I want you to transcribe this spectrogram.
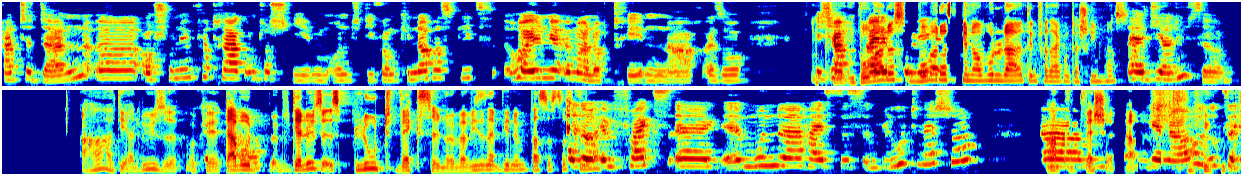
hatte dann äh, auch schon den Vertrag unterschrieben und die vom Kinderhospiz heulen mir immer noch Tränen nach. Also Ich Okay. hab Und wo war das? Wo war das genau, wo du da den Vertrag unterschrieben hast? äh, Dialyse. Ah, Dialyse. Okay. Da wo Dialyse ist Blutwechseln oder wie, sind- wie was ist das? Also genau? im Volksmunde äh, heißt es Blutwäsche. Ah, ähm, Blutwäsche. Ja. Genau, sozusagen.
